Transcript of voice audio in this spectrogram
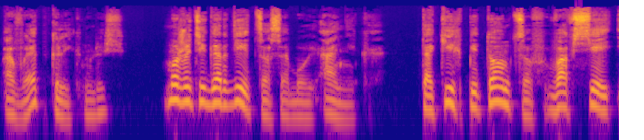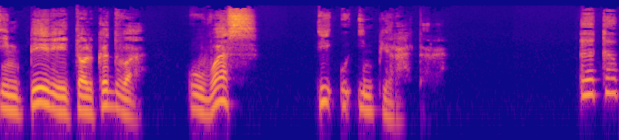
А вы откликнулись. Можете гордиться собой, Анника. Таких питомцев во всей империи только два. У вас и у императора. «Это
